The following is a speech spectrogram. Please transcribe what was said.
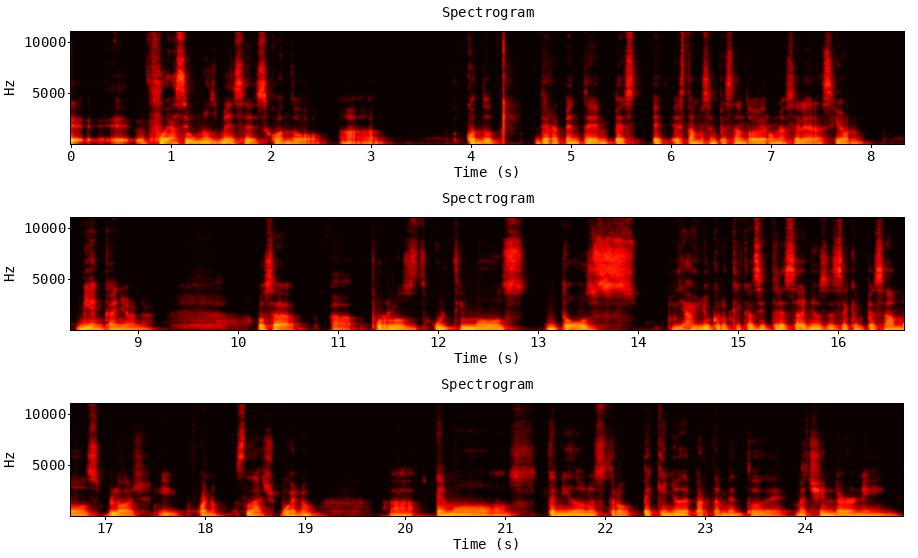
eh, eh, fue hace unos meses cuando, ah, cuando de repente eh, estamos empezando a ver una aceleración bien cañona. O sea, ah, por los últimos dos, ya, yo creo que casi tres años desde que empezamos Blush y bueno, slash bueno, ah, hemos tenido nuestro pequeño departamento de Machine Learning,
